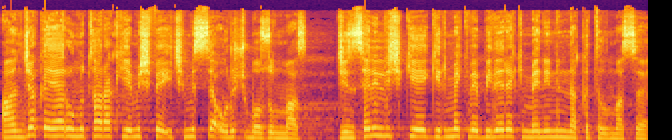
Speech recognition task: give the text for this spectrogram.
Ancak eğer unutarak yemiş ve içmişse oruç bozulmaz. Cinsel ilişkiye girmek ve bilerek meninin akıtılması.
